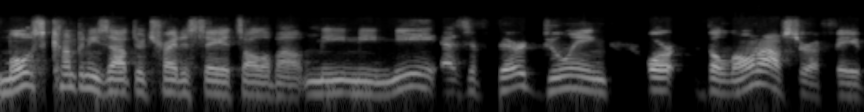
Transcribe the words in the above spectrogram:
Most companies out there try to say it's all about me, me, me, as if they're doing or the loan officer a favor,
